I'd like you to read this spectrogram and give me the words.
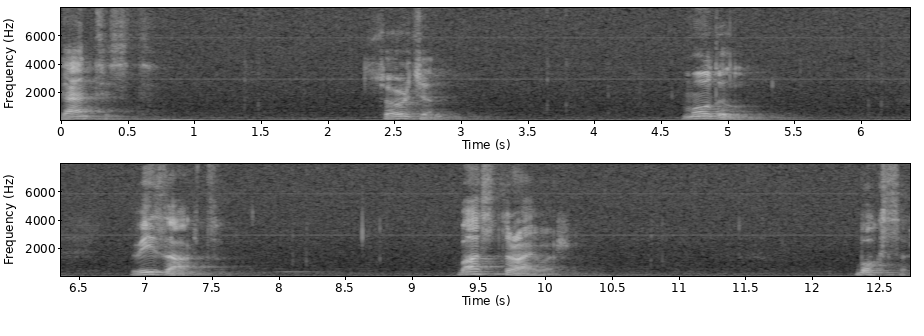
Dentist. Surgeon. Model. Wizard. Bus driver. Boxer.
